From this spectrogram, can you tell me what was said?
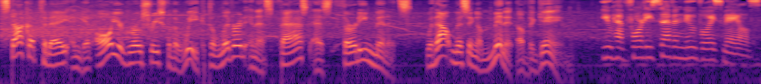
Stock up today and get all your groceries for the week delivered in as fast as 30 minutes without missing a minute of the game. You have 47 new voicemails.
